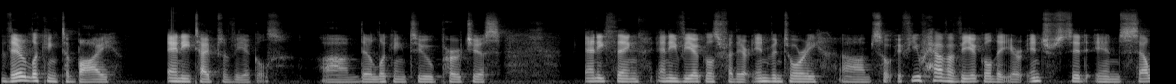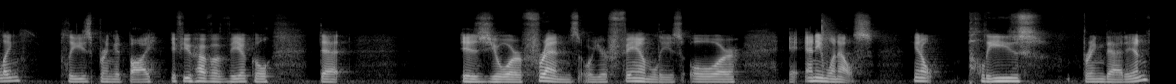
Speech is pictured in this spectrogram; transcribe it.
they're looking to buy any types of vehicles. Um, they're looking to purchase anything, any vehicles for their inventory. Um, so if you have a vehicle that you're interested in selling, please bring it by. If you have a vehicle that is your friends or your families or anyone else, you know, please bring that in.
